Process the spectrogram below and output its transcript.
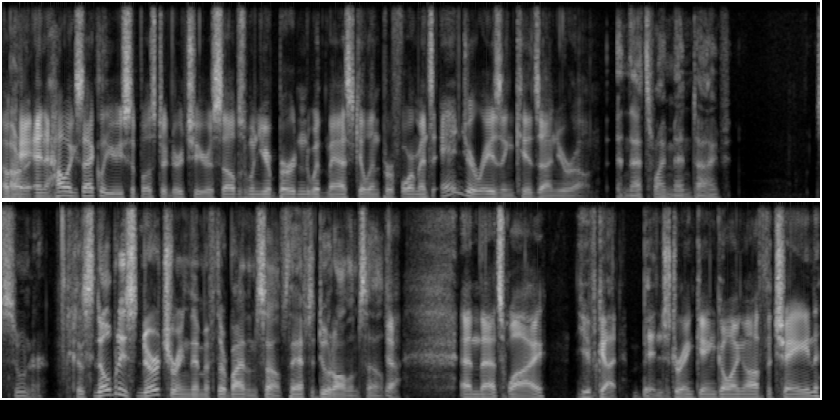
Okay, right. and how exactly are you supposed to nurture yourselves when you're burdened with masculine performance and you're raising kids on your own? And that's why men die sooner because nobody's nurturing them if they're by themselves. They have to do it all themselves. Yeah. And that's why you've got binge drinking going off the chain,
